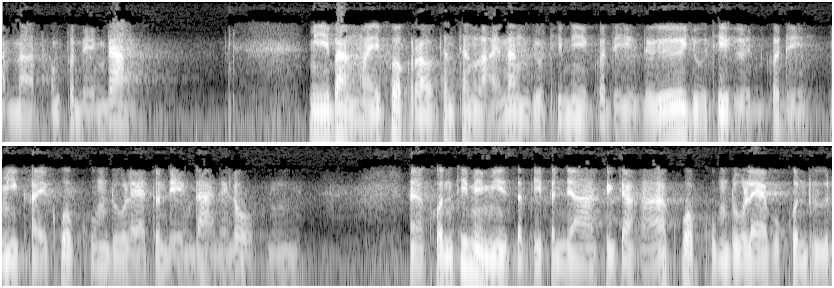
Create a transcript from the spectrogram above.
อำนาจของตนเองได้ มีบ้างไหมพวกเราท่านทั้งหลายนั่งอยู่ที่นี่ก็ดี หรืออยู่ที่อื่นก็ดี มีใครควบคุมดูแลตนเองได้ในโลกนี้คนที่ไม่มีสติปัญญาจึงจะหาควบคุมดูแลบุคคลอื่น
